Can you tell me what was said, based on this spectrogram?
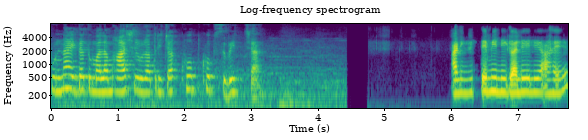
पुन्हा एकदा तुम्हाला महाशिवरात्रीच्या खूप खूप शुभेच्छा. आणि इथे मी निघालेली आहे.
